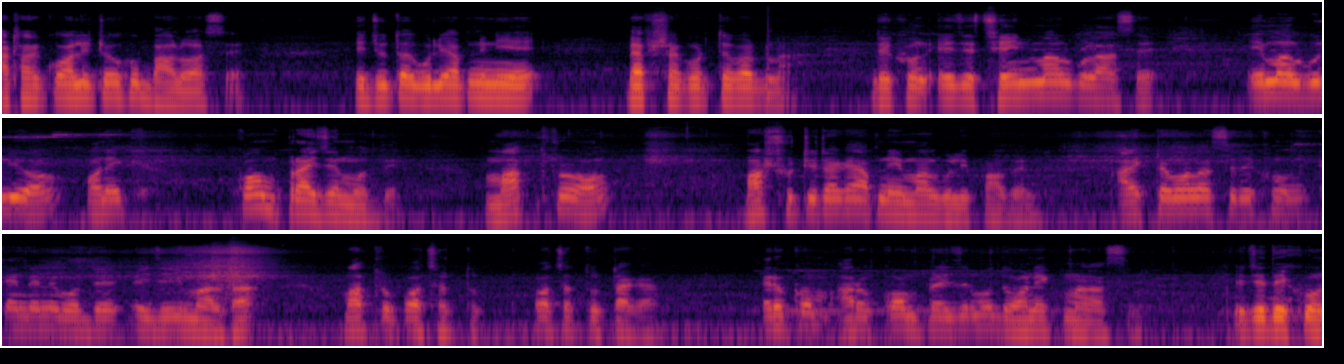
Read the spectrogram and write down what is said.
আঠার কোয়ালিটিও খুব ভালো আছে। এই জুতাগুলি আপনি নিয়ে ব্যবসা করতে পারবেন না। দেখুন, এই যে চেইন মালগুলো আছে, এই মালগুলিও অনেক কম প্রাইজের মধ্যে। মাত্র বাষট্টি টাকায় আপনি এই মালগুলি পাবেন। আরেকটা মাল আছে, দেখুন ক্যান্ডেলের মধ্যে, এই যে এই মালটা, মাত্র পঁচাত্তর পঁচাত্তর টাকা। এরকম আরও কম প্রাইজের মধ্যে অনেক মাল আছে। এই যে দেখুন,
